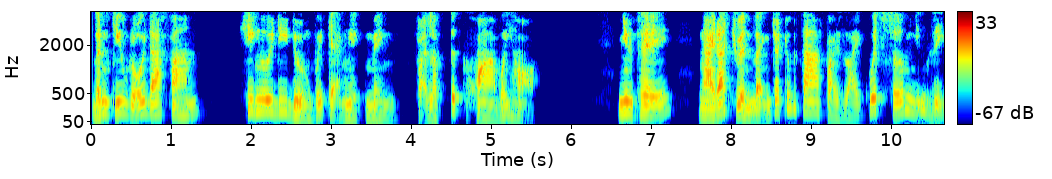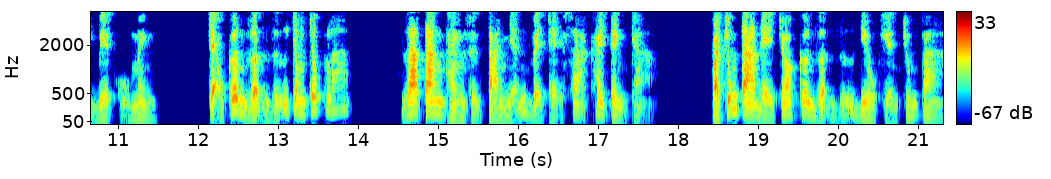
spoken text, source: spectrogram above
Đấng cứu rỗi đã phán, khi ngươi đi đường với kẻ nghịch mình, phải lập tức hòa với họ. Như thế, Ngài đã truyền lệnh cho chúng ta phải giải quyết sớm những dị biệt của mình, kẹo cơn giận dữ trong chốc lát, gia tăng thành sự tàn nhẫn về thể xác hay tình cảm, và chúng ta để cho cơn giận dữ điều khiển chúng ta.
